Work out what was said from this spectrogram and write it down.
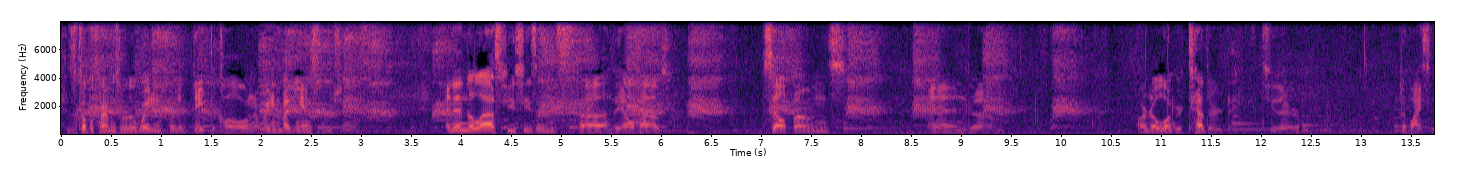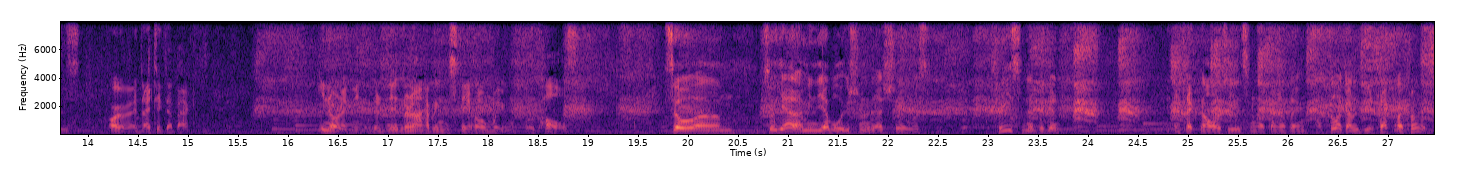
there's a couple times where they're waiting for the date to call and they're waiting by the answering machines. And then the last few seasons, uh, they all have cell phones and um, are no longer tethered to their devices. Or I take that back. You know what I mean? They're, they're not having to stay home waiting for calls. So, um, so yeah, I mean, the evolution of that show was pretty significant in technologies and that kind of thing. I feel like I'm gonna be attacked by crows.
